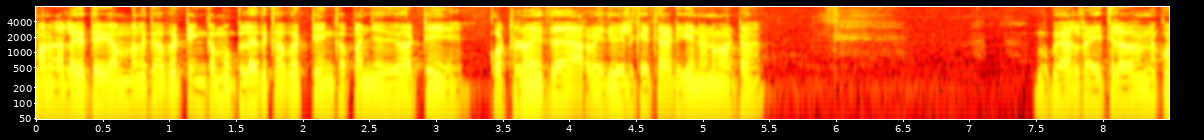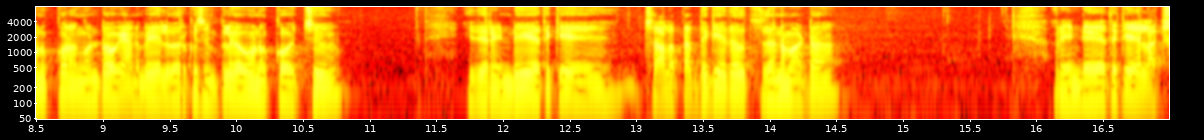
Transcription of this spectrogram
మనం అలాగే తిరిగి అమ్మాలి కాబట్టి ఇంకా మొగ్గలేదు కాబట్టి ఇంకా పనిచేయదు కాబట్టి కొట్టడం అయితే అరవై ఐదు వేలకి అయితే అడిగాను అనమాట ఒకవేళ రైతుల వలన కొనుక్కోవాలనుకుంటే ఒక ఎనభై వేల వరకు సింపుల్గా కొనుక్కోవచ్చు. ఇది రెండో ఈతకి చాలా పెద్ద గేదె అవుతుంది అనమాట రెండో ఈతకి లక్ష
